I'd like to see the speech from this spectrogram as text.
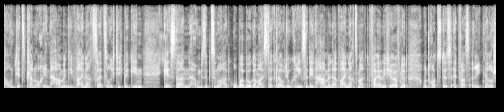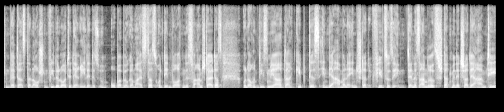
Ja, und jetzt kann auch in Hameln die Weihnachtszeit so richtig beginnen. Gestern um 17 Uhr hat Oberbürgermeister Claudio Griese den Hamelner Weihnachtsmarkt feierlich eröffnet und trotz des etwas regnerischen Wetters, da lauschten viele Leute der Rede des Oberbürgermeisters und den Worten des Veranstalters. Und auch in diesem Jahr, da gibt es in der Hamelner Innenstadt viel zu sehen. Dennis Andres, Stadtmanager der HMT,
